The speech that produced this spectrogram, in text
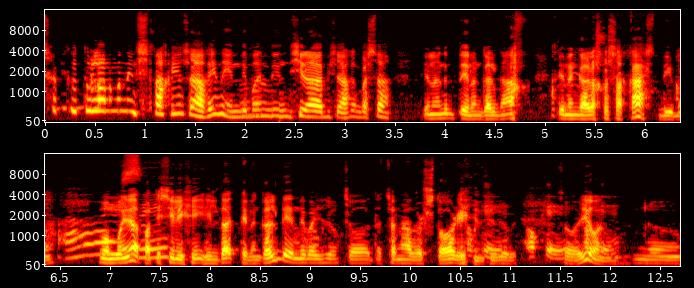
Sabi ko, wala naman instruction sa akin eh. Hindi ba? Mhm. Hindi sinabi sa akin. Basta, tinanggal, tinanggal nga ako. Tinanggal ako sa cast, di ba? Ah, Mamaya, I pati see. si Hilda, tinanggal din, di ba? So, so that's another story. Okay, okay. So, yun. okay. Uh,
